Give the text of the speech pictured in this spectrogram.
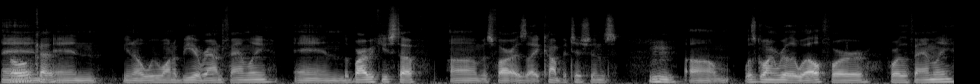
and Oh, okay. and you know we want to be around family and the barbecue stuff. Um, as far as like competitions, Mm-hmm. um, was going really well for for the family,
